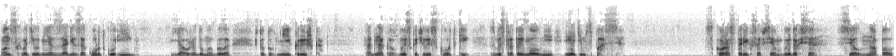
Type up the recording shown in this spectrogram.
он схватил меня сзади за куртку и... Я уже думал было, что тут мне и крышка. Однако выскочил из куртки с быстротой молнии и этим спасся. Скоро старик совсем выдохся, сел на пол,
